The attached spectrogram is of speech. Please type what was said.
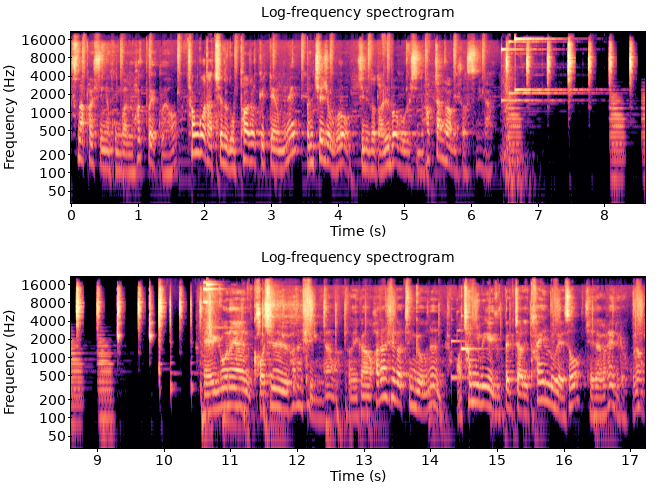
수납할 수 있는 공간을 확보했고요. 청고 자체도 높아졌기 때문에 전체적으로 집이 더 넓어 보일 수 있는 확장감을 주었습니다. 네, 이거는 거실 화장실입니다. 저희가 화장실 같은 경우는 1200에 600짜리 타일로 해서 제작을 해드렸고요.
